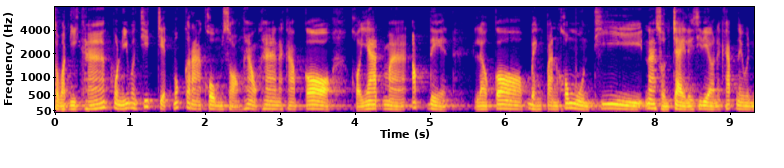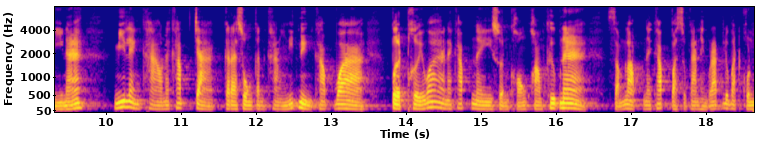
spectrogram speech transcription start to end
สวัสดีครับ วันนี้วันที่ 7 มกราคม 255นะครับ ก็ขออนุญาตมาอัปเดต แล้วก็แบ่งปันข้อมูลที่น่าสนใจเลยทีเดียวนะครับ ในวันนี้นะ มีแหล่งข่าวนะครับจากกระทรวงการคลังนิดหนึ่งครับว่าเปิดเผยว่านะครับในส่วนของความคืบหน้าสำหรับนะครับบัตรสวัสดิการแห่งรัฐหรือบัตรคน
